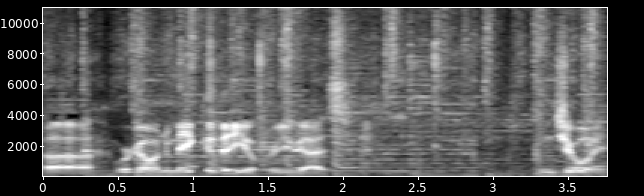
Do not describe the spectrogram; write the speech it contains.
Uh, we're going to make a video for you guys. Enjoy.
